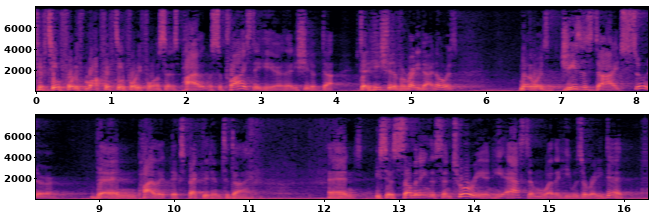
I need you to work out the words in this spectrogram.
1540, Mark 1544 says, Pilate was surprised to hear that he should have, di- that he should have already died. In other words, in other words, Jesus died sooner than Pilate expected him to die. And he says, summoning the centurion, he asked him whether he was already dead.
